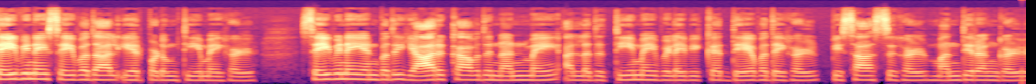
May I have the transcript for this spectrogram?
செய்வினை செய்வதால் ஏற்படும் தீமைகள். செய்வினை என்பது யாருக்காவது நன்மை அல்லது தீமை விளைவிக்க தேவதைகள் பிசாசுகள் மந்திரங்கள்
